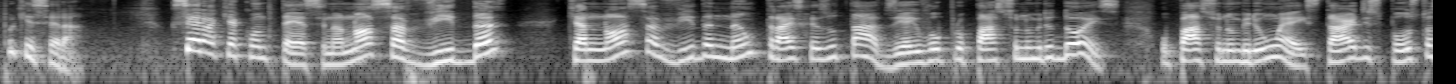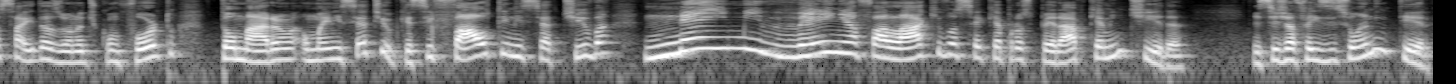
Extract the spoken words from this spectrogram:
Por que será? O que será que acontece na nossa vida que a nossa vida não traz resultados. E aí eu vou para o passo número dois. O passo número um é estar disposto a sair da zona de conforto, tomar uma iniciativa. Porque se falta iniciativa, nem me venha falar que você quer prosperar, porque é mentira. E você já fez isso o ano inteiro.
